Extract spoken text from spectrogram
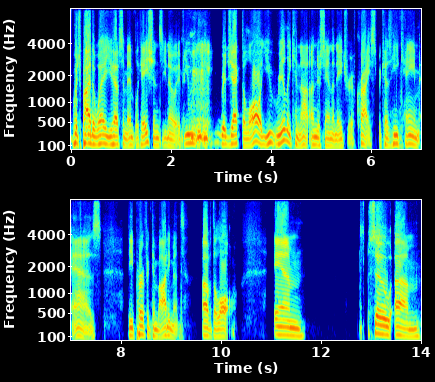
which by the way you have some implications you know if you reject the law you really cannot understand the nature of christ because he came as the perfect embodiment of the law and so um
